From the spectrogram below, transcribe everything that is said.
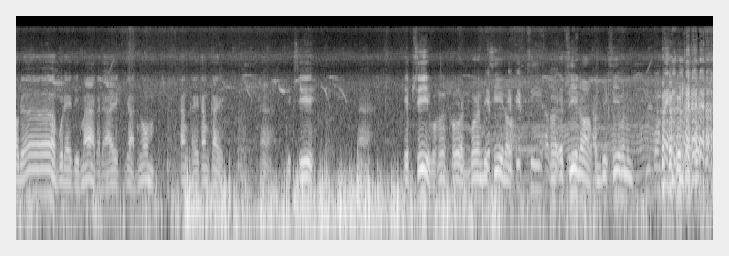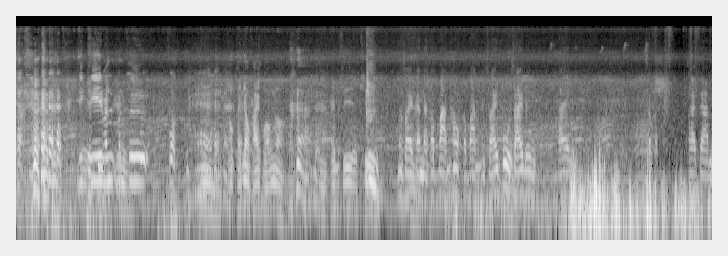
วเด้อผู้ใดสิมาก็ได้ญาติโยมทางไกลทางไกลเออบิ๊กซีอ่าเอฟซีบ่เฮ้อเพิ่นบ่แม่นบิ๊กซีเนาะ FFC ครับเออเอฟซีเนาะมันบิ๊กซีมันบ่แม่นบิ๊กซีมันมันคือพวกอืมเขาขายเจ้าขายของเนาะเอฟซีเอฟซีมาใส่กันนะครับบ้านเฮากับบ้านสายผู้สายดงสายนี่ครับ อาจารย์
